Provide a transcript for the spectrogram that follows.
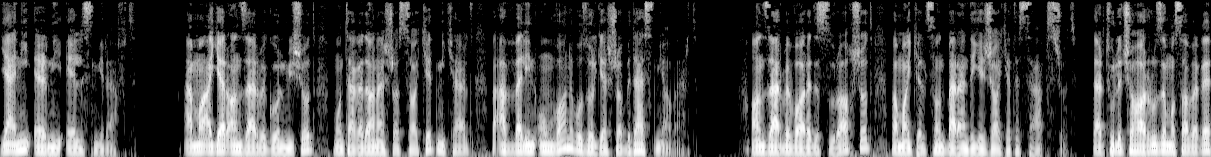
یعنی ارنی الس می‌رفت. اما اگر آن ضربه گل می‌شد منتقدانش را ساکت می‌کرد و اولین عنوان بزرگش را به دست می آورد. آن ضربه وارد سوراخ شد و مایکلسون برنده ژاکت سبز شد. در طول چهار روز مسابقه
